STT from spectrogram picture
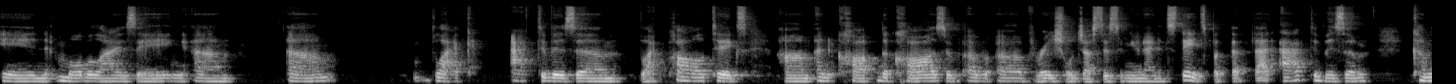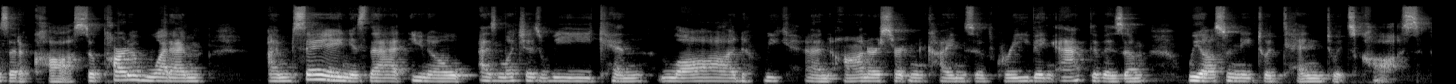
in mobilizing um, um, Black activism, Black politics, um, and co- the cause of, of, of, racial justice in the United States, but that that activism comes at a cost. So part of what I'm I'm saying is that you know as much as we can laud, we can honor certain kinds of grieving activism, we also need to attend to its costs,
